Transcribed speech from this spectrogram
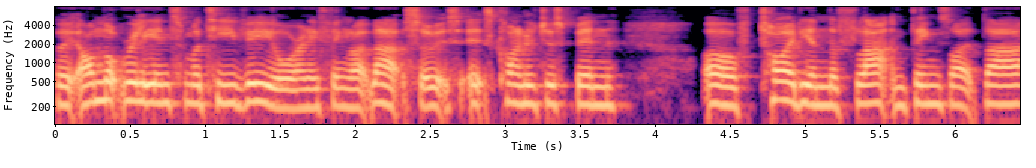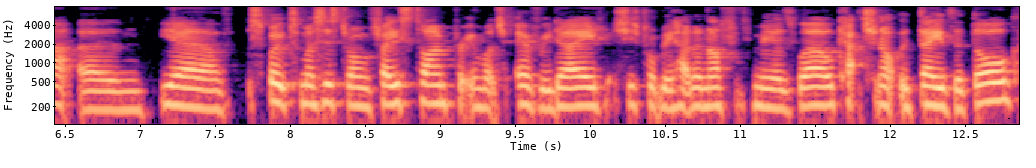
but I'm not really into my TV or anything like that. So it's it's kind of just been of tidying the flat and things like that. And yeah, I spoke to my sister on FaceTime pretty much every day. She's probably had enough of me as well. Catching up with Dave the dog,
